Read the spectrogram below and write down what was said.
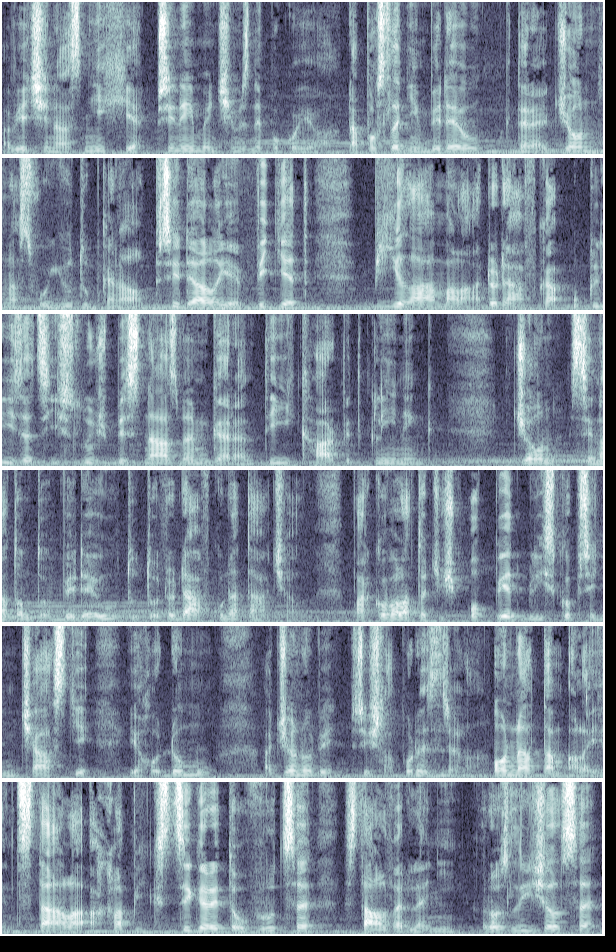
a většina z nich je při nejmenším znepokojivá. Na posledním videu, které John na svůj YouTube kanál přidal, je vidět bílá malá dodávka uklízecí služby s názvem Guarantee Carpet Cleaning. John si na tomto videu tuto dodávku natáčel. Parkovala totiž opět blízko přední části jeho domu a Johnovi přišla podezřelá. Ona tam ale jen stála a chlapík s cigaretou v ruce stál vedle ní. Rozlížel se,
